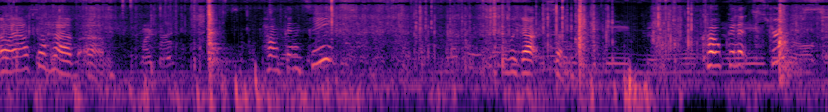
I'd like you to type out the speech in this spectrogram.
Oh, I also have um, Micro? Pumpkin seeds. We got some coconut strips.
